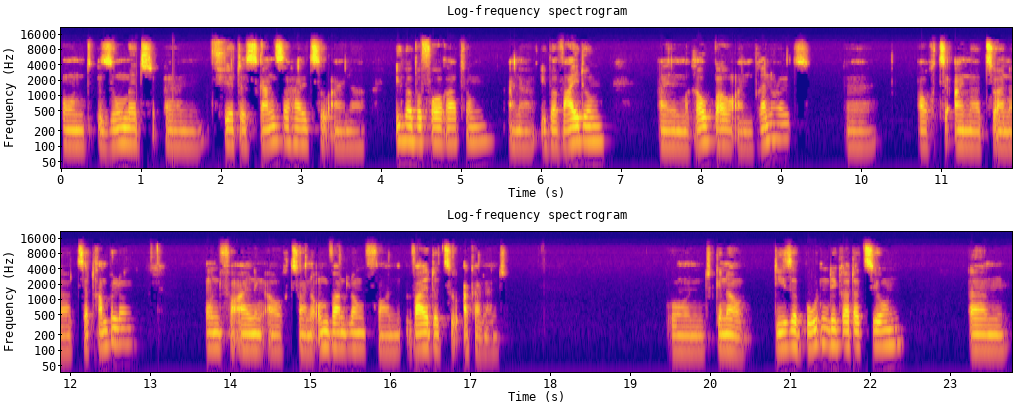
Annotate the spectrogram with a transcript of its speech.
Und somit ähm, führt das Ganze halt zu einer Überbevorratung, einer Überweidung, einem Raubbau an Brennholz äh, auch zu einer, zu einer Zertrampelung und vor allen Dingen auch zu einer Umwandlung von Weide zu Ackerland. Und genau, diese Bodendegradation ähm,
